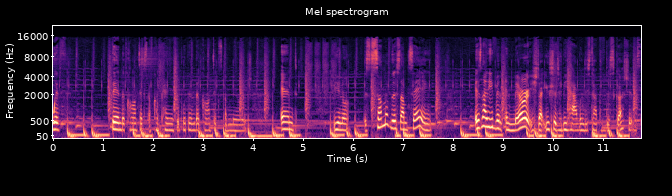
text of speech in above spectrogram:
within the context of companionship, within the context of marriage? And, you know, some of this I'm saying is not even in marriage that you should be having these type of discussions.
